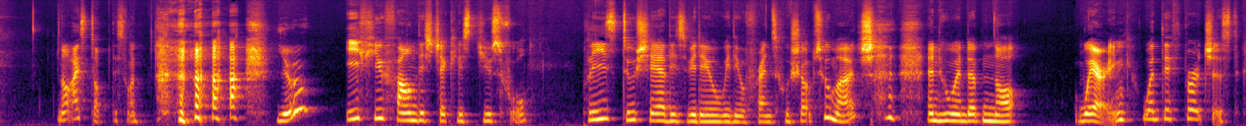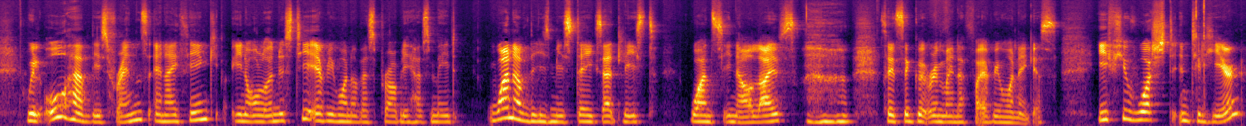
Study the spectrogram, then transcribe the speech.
no, I stopped this one. you? If you found this checklist useful, please do share this video with your friends who shop too much and who end up not wearing what they've purchased. We'll all have these friends, and I think, in all honesty, every one of us probably has made one of these mistakes at least once in our lives. so it's a good reminder for everyone, I guess. If you've watched until here,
